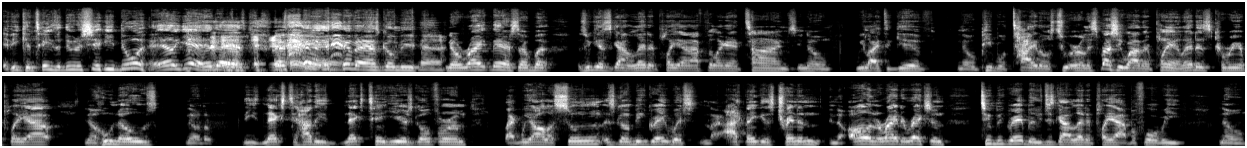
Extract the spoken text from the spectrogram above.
If he continues to do the shit he doing, hell yeah, his ass, his ass gonna be Yeah. you know right there. So, but as we just gotta let it play out. I feel like at times, you know, we like to give you know people titles too early, especially while they're playing. Let his career play out. You know, who knows? You know, the, these next how these next ten years go for him. Like we all assume it's going to be great, which I think is trending you know all in the right direction to be great. But we just got to let it play out before we you know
